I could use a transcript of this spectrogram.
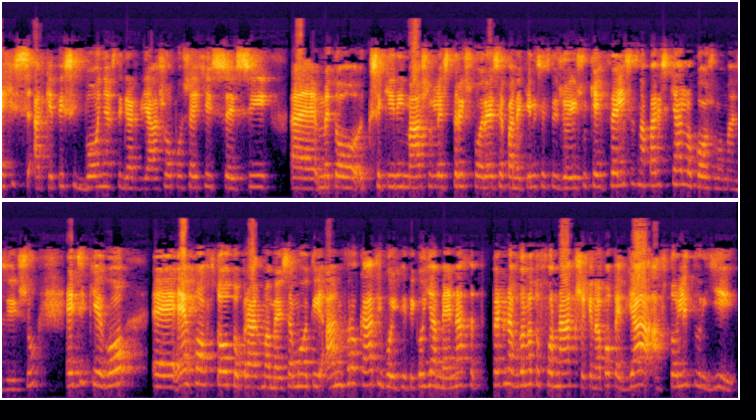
έχεις αρκετή συμπόνια στην καρδιά σου όπως έχεις εσύ ε, με το ξεκίνημά σου, λες τρεις φορές επανεκκίνησες στη ζωή σου και θέλησες να πάρεις και άλλο κόσμο μαζί σου. Έτσι και εγώ ε, έχω αυτό το πράγμα μέσα μου, ότι αν βρω κάτι βοηθητικό για μένα, πρέπει να βγω να το φωνάξω και να πω, παιδιά, αυτό λειτουργεί.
